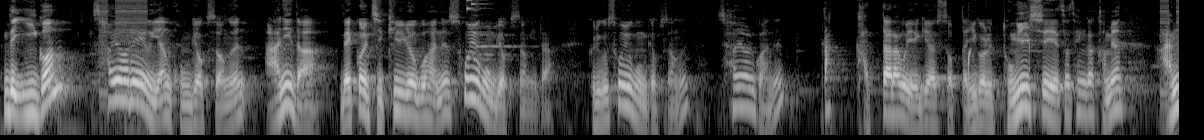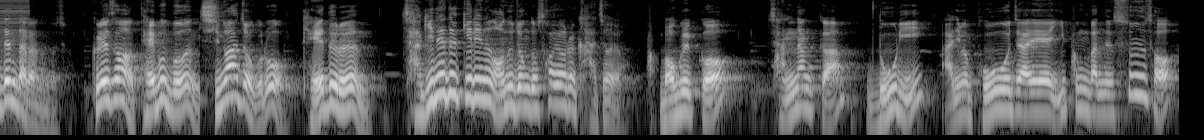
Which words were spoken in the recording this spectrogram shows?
근데 이건 서열에 의한 공격성은 아니다. 내 걸 지키려고 하는 소유 공격성이다. 그리고 소유 공격성은 서열과는 딱 같다라고 얘기할 수 없다. 이걸 동일시해서 생각하면 안 된다라는 거죠. 그래서 대부분 진화적으로 개들은 자기네들끼리는 어느 정도 서열을 가져요. 먹을 거, 장난감, 놀이, 아니면 보호자의 이쁨 받는 순서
